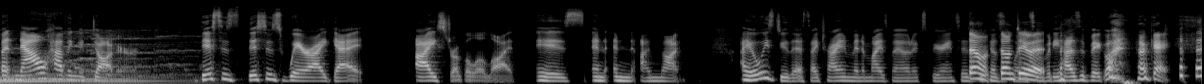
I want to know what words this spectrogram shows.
But now having a daughter, this is this is where I get I struggle a lot is and and I'm not I always do this. I try and minimize my own experiences Don't- because don't do it. somebody has a big one. okay.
